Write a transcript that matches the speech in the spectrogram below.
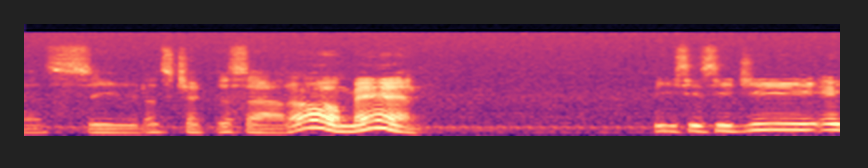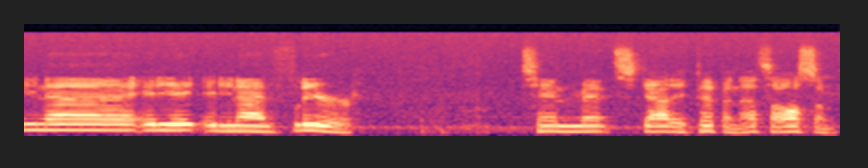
Let's see. Let's check this out. Oh, man. BCCG 89, 88, 89 Fleer. 10 mint Scottie Pippen. That's awesome.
